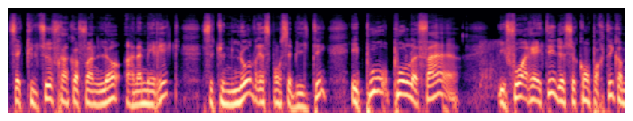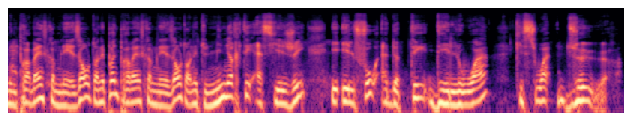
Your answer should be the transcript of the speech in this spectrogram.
cette culture francophone-là en Amérique, c'est une lourde responsabilité. Et pour, pour le faire, il faut arrêter de se comporter comme une province comme les autres. On n'est pas une province comme les autres, on est une minorité assiégée et il faut adopter des lois qui soient dures.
